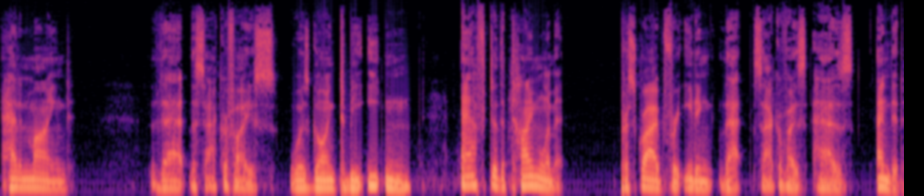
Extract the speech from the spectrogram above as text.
had in mind that the sacrifice was going to be eaten after the time limit prescribed for eating that sacrifice has ended.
